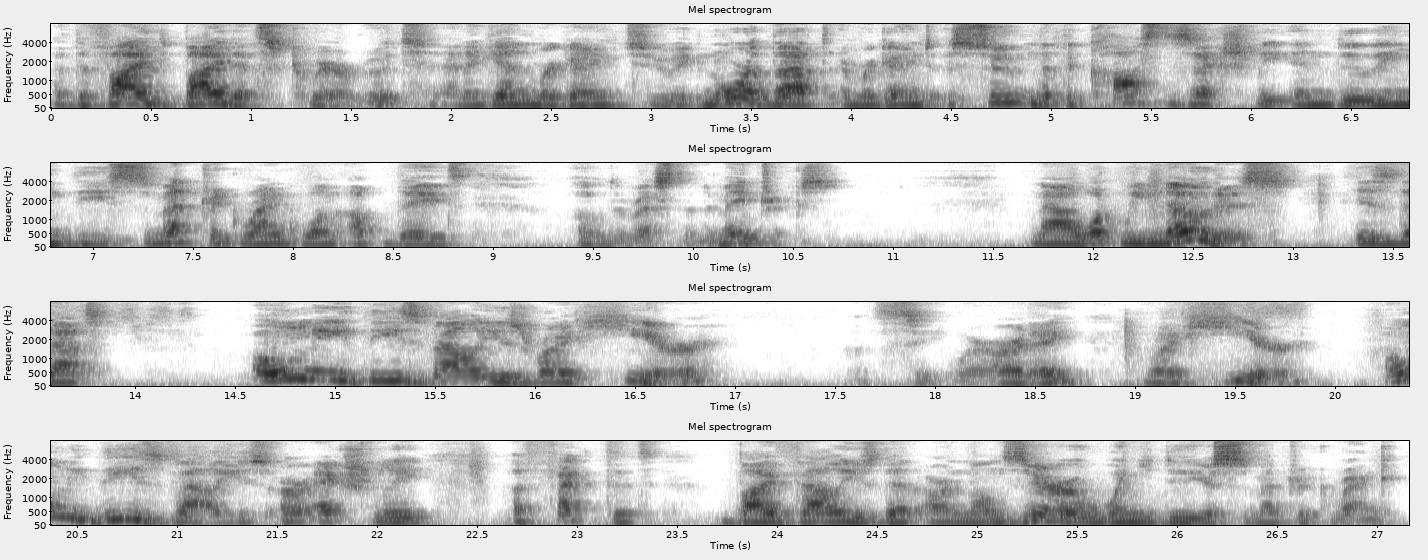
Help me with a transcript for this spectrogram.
a divide by that square root, and again we're going to ignore that and we're going to assume that the cost is actually in doing the symmetric rank 1 update of the rest of the matrix. Now what we notice is that only these values right here let's see, where are they? Right here. Only these values are actually affected by values that are non-zero when you do your symmetric rank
